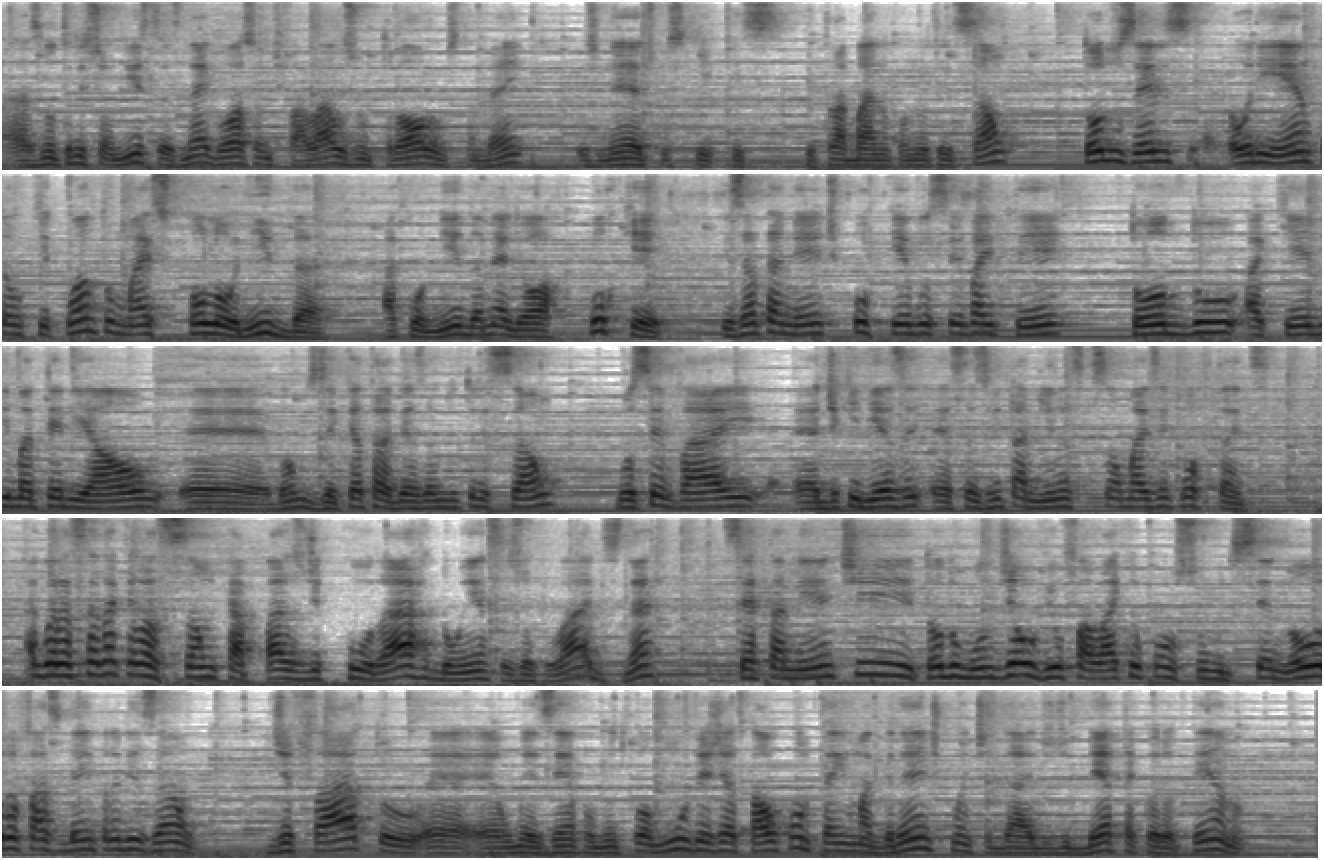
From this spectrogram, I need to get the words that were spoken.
as nutricionistas né, gostam de falar, os nutrólogos também, os médicos que, que, que trabalham com nutrição, todos eles orientam que quanto mais colorida a comida, melhor. Por quê? Exatamente porque você vai ter todo aquele material, é, vamos dizer que através da nutrição você vai é, adquirir as, essas vitaminas que são mais importantes. Agora, será que elas são capazes de curar doenças oculares, né? Certamente todo mundo já ouviu falar que o consumo de cenoura faz bem para a visão. De fato, é, é um exemplo muito comum, o vegetal contém uma grande quantidade de beta-caroteno,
